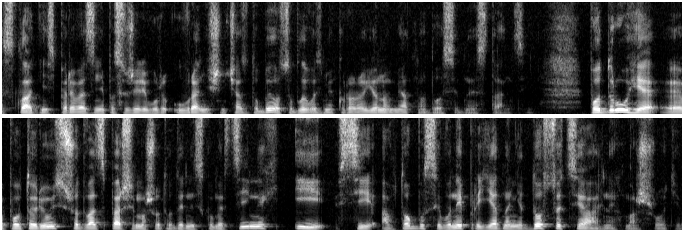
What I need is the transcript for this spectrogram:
складність перевезення пасажирів у- вранішній час доби, особливо з мікрорайону м'ятно-дослідної станції. По-друге, е, повторюсь, що 21 маршрут один із комерційних і всі автобуси вони приєднані до соціальних маршрутів.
